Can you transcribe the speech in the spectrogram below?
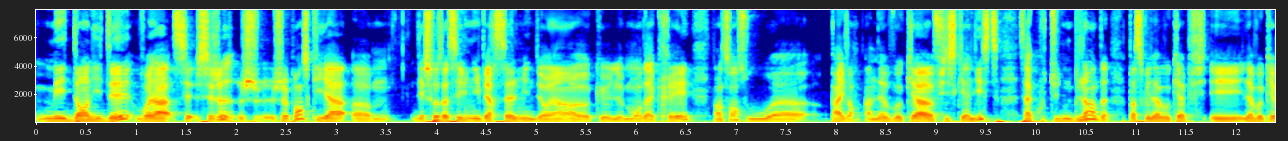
Mais dans l'idée, voilà, c'est je, pense qu'il y a des choses assez universelles, mine de rien, que le monde a créé, dans le sens où par exemple, un avocat euh, fiscaliste, ça coûte une blinde parce que l'avocat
